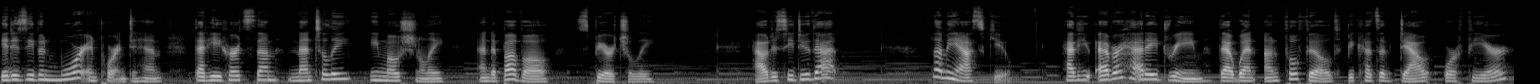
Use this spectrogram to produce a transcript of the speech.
it is even more important to him that he hurts them mentally, emotionally, and above all, spiritually. How does he do that? Let me ask you have you ever had a dream that went unfulfilled because of doubt or fear?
